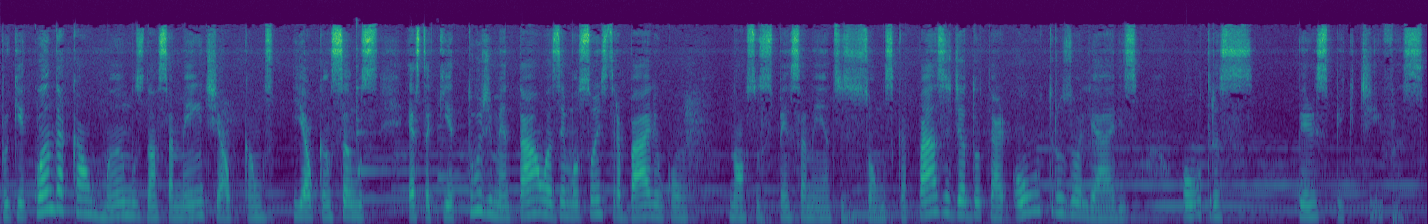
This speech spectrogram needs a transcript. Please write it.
Porque quando acalmamos nossa mente e alcançamos esta quietude mental, as emoções trabalham com nossos pensamentos e somos capazes de adotar outros olhares, outras perspectivas.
